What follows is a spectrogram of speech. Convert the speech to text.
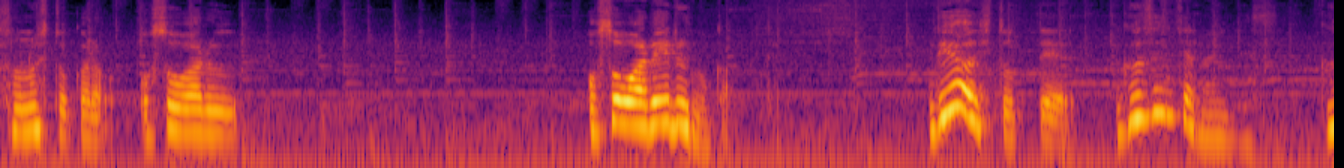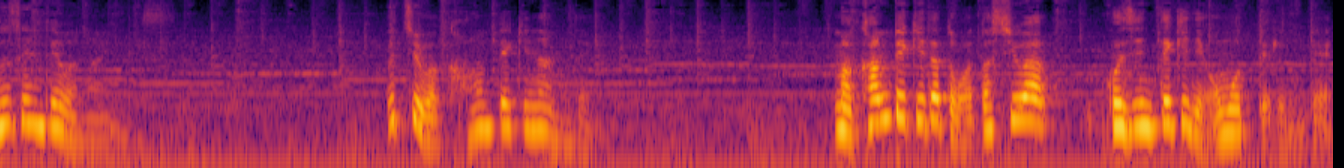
その人から教わる教われるのかって。出会う人って偶然じゃないんです。偶然ではないんです。宇宙は完璧なので。まあ完璧だと私は個人的に思ってるので。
